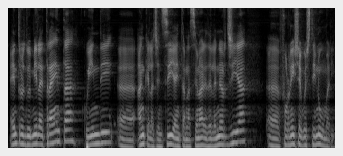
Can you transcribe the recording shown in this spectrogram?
Entro il 2030, quindi, eh, anche l'Agenzia internazionale dell'energia eh, fornisce questi numeri.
